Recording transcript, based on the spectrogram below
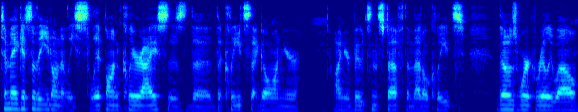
to make it so that you don't at least slip on clear ice is the the cleats that go on your on your boots and stuff, the metal cleats. Those work really well,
